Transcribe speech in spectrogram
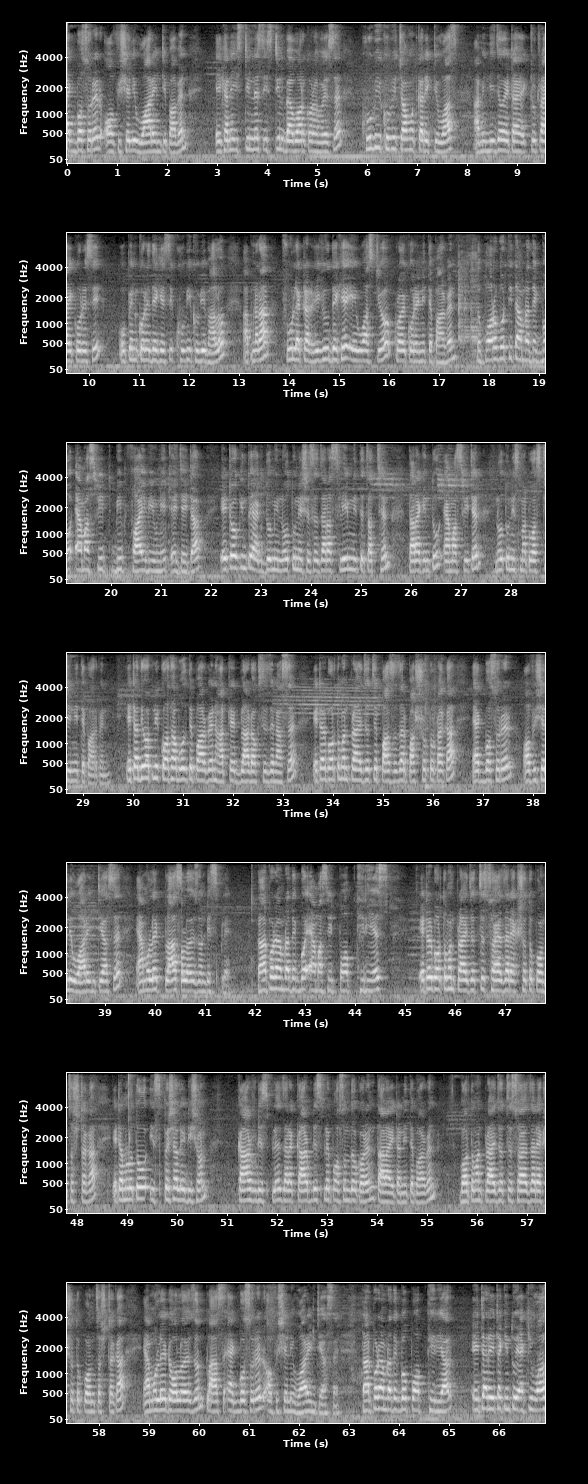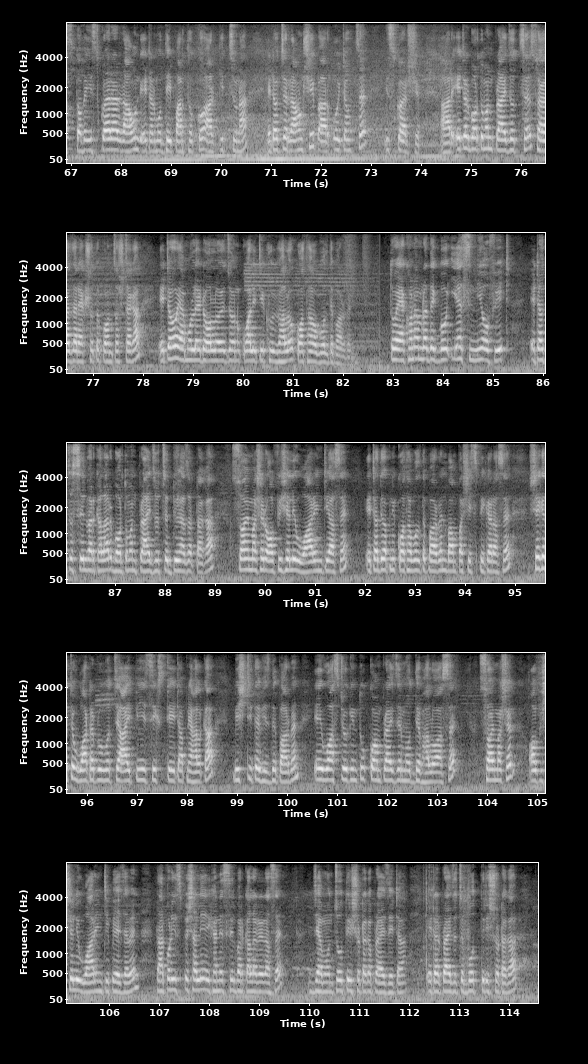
এক বছরের অফিসিয়ালি ওয়ারেন্টি পাবেন। এখানে স্টিলনেস স্টিল ব্যবহার করা হয়েছে। খুবই খুবই চমৎকার একটি ওয়াচ আমি নিজেও এটা একটু ট্রাই করেছি ওপেন করে দেখেছি, খুবই খুবই ভালো। আপনারা ফুল একটা রিভিউ দেখে এই ওয়াচটিও ক্রয় করে নিতে পারবেন। তো পরবর্তীতে আমরা দেখব অ্যামাস্ট্রিট বিপ ফাইভ ইউনিট এই যেটা এটাও কিন্তু একদমই নতুন এসেছে। যারা স্লিম নিতে চাচ্ছেন, তারা কিন্তু অ্যামাস্ট্রিটের নতুন স্মার্ট ওয়াচটি নিতে পারবেন। এটা দিয়েও আপনি কথা বলতে পারবেন হার্ট রেট ব্লাড অক্সিজেন আছে। এটার বর্তমান প্রাইস হচ্ছে পাঁচ হাজার পাঁচশত টাকা। এক বছরের অফিসিয়ালি ওয়ারেন্টি আছে AMOLED plus always on display তারপরে আমরা দেখব অ্যামাসিড পপ থ্রি এস এটার বর্তমান প্রাইস হচ্ছে ছয় হাজার একশত পঞ্চাশ টাকা। এটা মূলত স্পেশাল এডিশন কার্ভ ডিসপ্লে যারা কার্ভ ডিসপ্লে পছন্দ করেন, তারা এটা নিতে পারবেন। বর্তমান প্রাইস হচ্ছে ছয় হাজার একশত পঞ্চাশ টাকা। অ্যামোলেড অলওয়েজন প্লাস এক বছরের অফিসিয়ালি ওয়ারেন্টি আছে। তারপরে আমরা দেখব পপ থিরিয়ার এটার এটা কিন্তু একই ওয়াচ, তবে স্কোয়ার আর রাউন্ড এটার মধ্যেই পার্থক্য আর কিচ্ছু না। এটা হচ্ছে রাউন্ড শেপ আর ওইটা হচ্ছে স্কোয়ার শেপ। আর এটার বর্তমান প্রাইস হচ্ছে ছয় হাজার একশত পঞ্চাশ টাকা। এটাও অ্যামোলেড অলওয়েজন কোয়ালিটি খুবই ভালো, কথাও বলতে পারবেন। তো এখন আমরা দেখব ইয়েস নিওফিট এটা হচ্ছে সিলভার কালার বর্তমান প্রাইস হচ্ছে দুই হাজার টাকা। ছয় মাসের অফিসিয়ালি ওয়ারেন্টি আছে। এটা দিয়ে আপনি কথা বলতে পারবেন, বাম পাশে স্পিকার আছে। সেক্ষেত্রে ওয়াটারপ্রুফ হচ্ছে আইপি সিক্সটি এইট আপনি হালকা বৃষ্টিতে ভিজতে পারবেন। এই ওয়াচটিও কিন্তু কম প্রাইসের মধ্যে ভালো আছে। ছয় মাসের অফিসিয়ালি ওয়ারেন্টি পেয়ে যাবেন। তারপরে স্পেশালি এখানে সিলভার কালারের আছে। যেমন চৌত্রিশশো টাকা প্রাইস এটা। এটার প্রাইস হচ্ছে বত্রিশশো টাকা।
